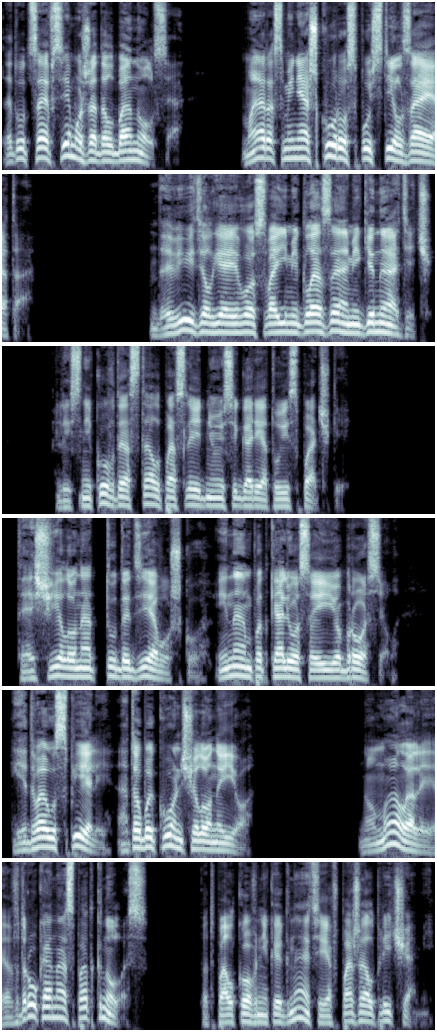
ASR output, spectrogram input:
Ты тут совсем уже долбанулся. Мэр с меня шкуру спустил за это». «Да видел я его своими глазами, Геннадич!» Лесников достал последнюю сигарету из пачки. Тащил он оттуда девушку, и нам под колеса ее бросил. Едва успели, а то бы кончил он ее. Ну, мало ли, вдруг она споткнулась. Подполковник Игнатьев пожал плечами.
